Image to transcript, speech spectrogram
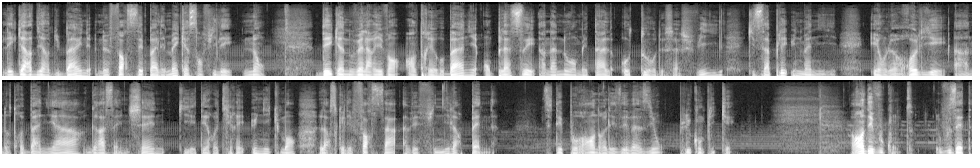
Les gardiens du bagne ne forçaient pas les mecs à s'enfiler, non. Dès qu'un nouvel arrivant entrait au bagne, on plaçait un anneau en métal autour de sa cheville qui s'appelait une manille, et on le reliait à un autre bagnard grâce à une chaîne qui était retirée uniquement lorsque les forçats avaient fini leur peine. C'était pour rendre les évasions plus compliquées. Rendez-vous compte, vous êtes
